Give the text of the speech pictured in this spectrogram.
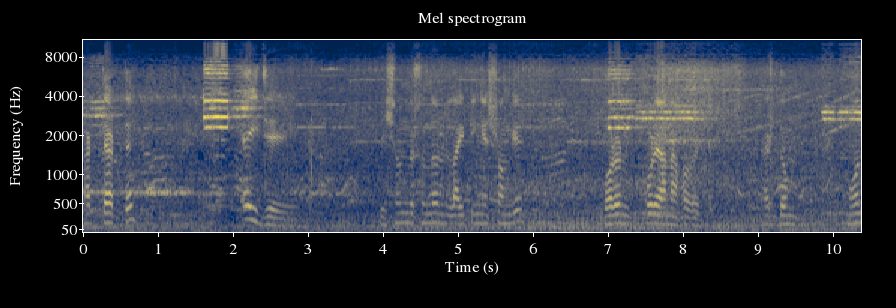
হাঁটতে হাঁটতে। এই যে এই সুন্দর সুন্দর লাইটিংয়ের সঙ্গে বরণ করে আনা হবে। একদম মন,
